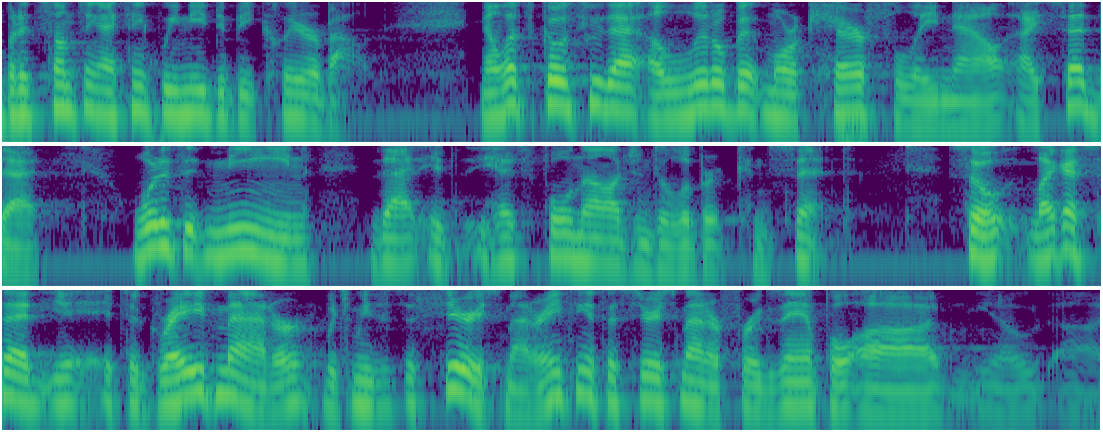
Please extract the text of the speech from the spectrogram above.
but it's something I think we need to be clear about. Now let's go through that a little bit more carefully now. I said that. What does it mean that it has full knowledge and deliberate consent? So, like I said, it's a grave matter, which means it's a serious matter. Anything that's a serious matter, for example, uh, you know, uh,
